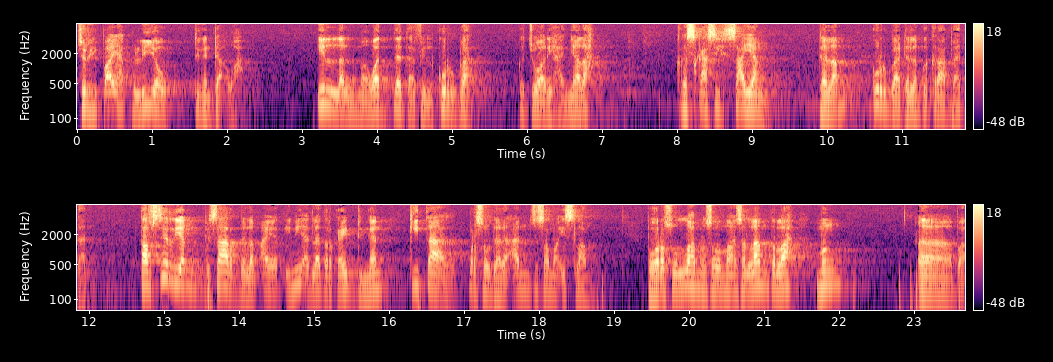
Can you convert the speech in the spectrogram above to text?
jerih payah beliau dengan dakwah. Illal mawaddata fil kurba kecuali hanyalah kasih sayang dalam kurba dalam kekerabatan. Tafsir yang besar dalam ayat ini adalah terkait dengan kita persaudaraan sesama Islam. Bahwa Rasulullah SAW telah meng, uh, apa,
